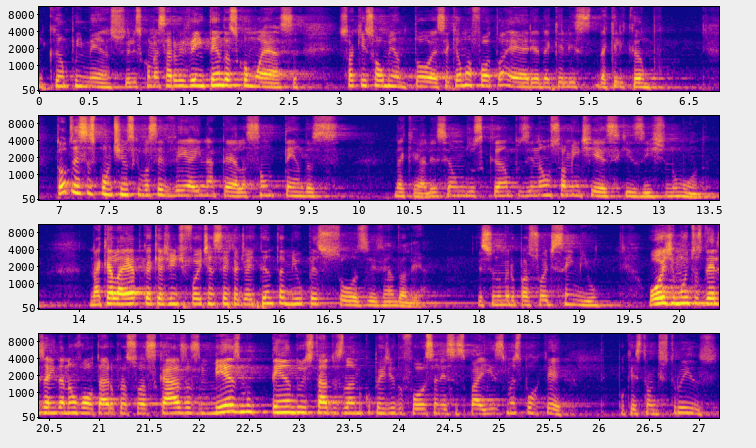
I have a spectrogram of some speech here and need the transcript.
Um campo imenso. Eles começaram a viver em tendas como essa. Só que isso aumentou. Essa aqui é uma foto aérea daqueles, daquele campo. Todos esses pontinhos que você vê aí na tela são tendas daquela. Esse é um dos campos e não somente esse que existe no mundo. Naquela época que a gente foi, tinha cerca de 80 mil pessoas vivendo ali. Esse número passou de 100 mil. Hoje, muitos deles ainda não voltaram para suas casas, mesmo tendo o Estado Islâmico perdido força nesses países. Mas por quê? Porque estão destruídos.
